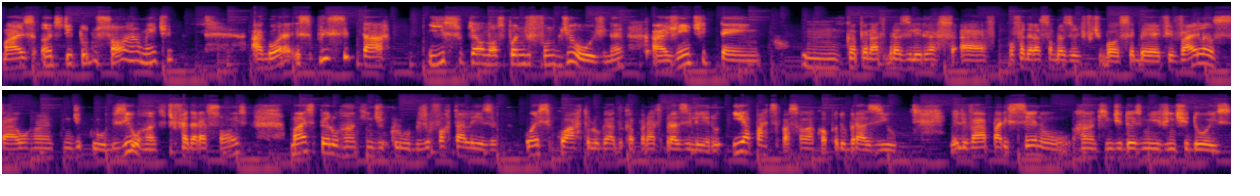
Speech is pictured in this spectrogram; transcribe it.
mas antes de tudo, só realmente agora explicitar isso que é o nosso pano de fundo de hoje, né? A gente tem um campeonato brasileiro, a Confederação Brasileira de Futebol, a CBF, vai lançar o ranking de clubes e o ranking de federações, mas pelo ranking de clubes, o Fortaleza, com esse quarto lugar do Campeonato Brasileiro e a participação na Copa do Brasil, ele vai aparecer no ranking de 2022,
